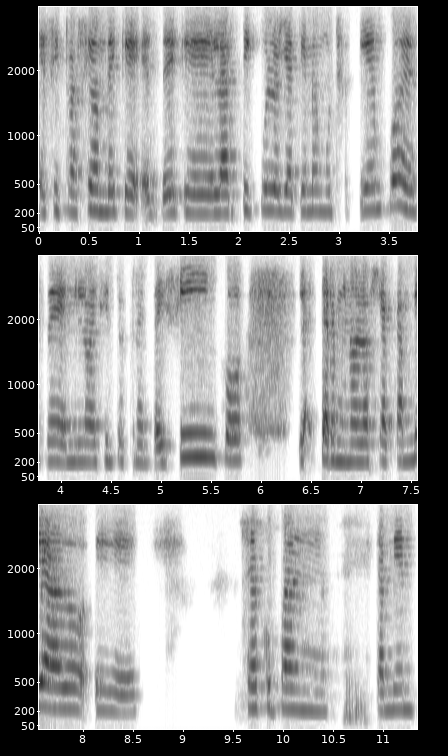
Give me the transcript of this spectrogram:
eh, situación de que, de que el artículo ya tiene mucho tiempo, es de 1935, la terminología ha cambiado, eh, se ocupan también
